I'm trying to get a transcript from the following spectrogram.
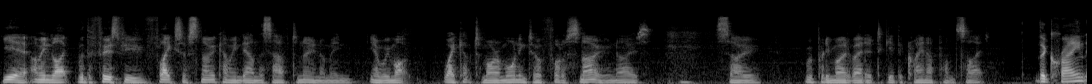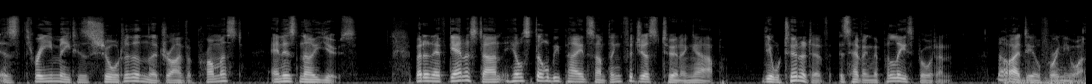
yeah, I mean, like with the first few flakes of snow coming down this afternoon, I mean, you know, we might wake up tomorrow morning to a foot of snow. Who knows? So we're pretty motivated to get the crane up on site. The crane is three metres shorter than the driver promised and is no use. But in Afghanistan, he'll still be paid something for just turning up. The alternative is having the police brought in. Not ideal for anyone.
